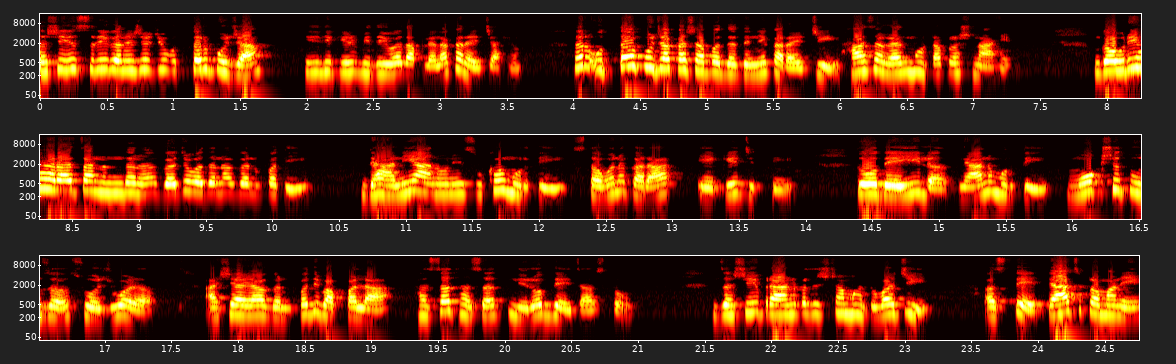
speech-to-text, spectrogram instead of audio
तशी श्री गणेशाची उत्तर पूजा ही देखील विधिवत आपल्याला करायची आहे. तर उत्तर पूजा कशा पद्धतीने करायची? हा सगळ्यात मोठा प्रश्न आहे. गौरी हराचा नंदन गजवदन गणपती ध्यानी आणूनी सुखमूर्ती स्तवन करा एके चित्ती. तो देईल ज्ञानमूर्ती मोक्ष तुझ सोजवळ. अशा या गणपती बाप्पाला हसत हसत निरोप द्यायचा असतो. जशी प्राणप्रतिष्ठा महत्वाची असते त्याचप्रमाणे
